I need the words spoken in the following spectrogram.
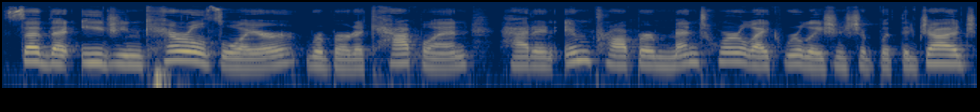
said that E. Jean Carroll's lawyer, Roberta Kaplan, had an improper mentor like relationship with the judge,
